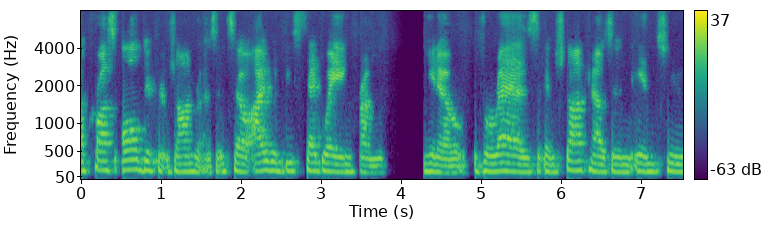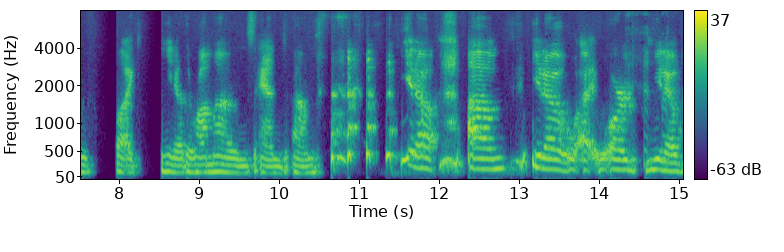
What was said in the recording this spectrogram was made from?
across all different genres. And so I would be segueing from, you know, Varese and Stockhausen into like you know the Ramones and um, you know um, you know uh, or you know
